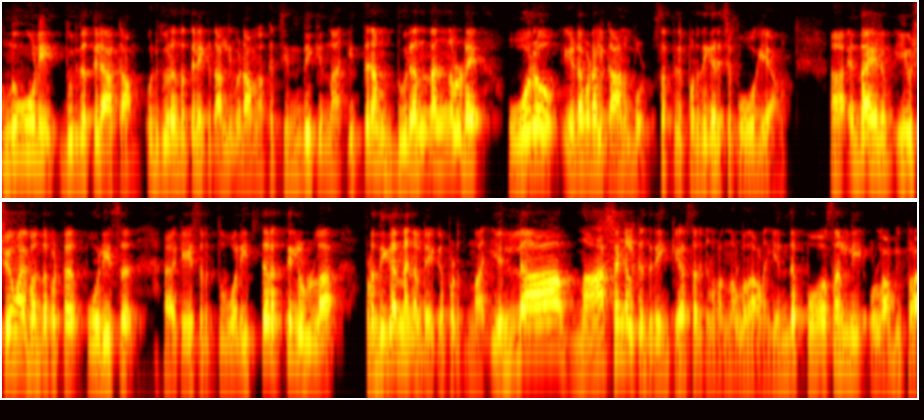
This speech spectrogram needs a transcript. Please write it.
ഒന്നുകൂടി ദുരിതത്തിലാക്കാം ഒരു ദുരന്തത്തിലേക്ക് തള്ളിവിടാം എന്നൊക്കെ ചിന്തിക്കുന്ന ഇത്തരം ദുരന്തങ്ങളുടെ ഓരോ ഇടപെടൽ കാണുമ്പോൾ സത്യത്തിൽ പ്രതികരിച്ച് പോവുകയാണ്. എന്തായാലും ഈ വിഷയവുമായി ബന്ധപ്പെട്ട് പോലീസ് കേസെടുത്തതുപോലെ ഇത്തരത്തിലുള്ള പ്രതികരണങ്ങൾ രേഖപ്പെടുത്തുന്ന എല്ലാ നാശങ്ങൾക്കെതിരെയും കേസെടുക്കണം എന്നുള്ളതാണ് എന്റെ പേഴ്സണലി ഉള്ള അഭിപ്രായം.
